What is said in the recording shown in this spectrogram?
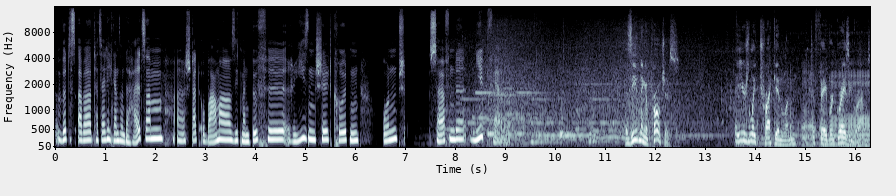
wird es aber tatsächlich ganz unterhaltsam. Äh, statt Obama sieht man Büffel, Riesenschildkröten und surfende Nilpferde. As evening approaches, They usually trek inland to favored grazing grounds.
